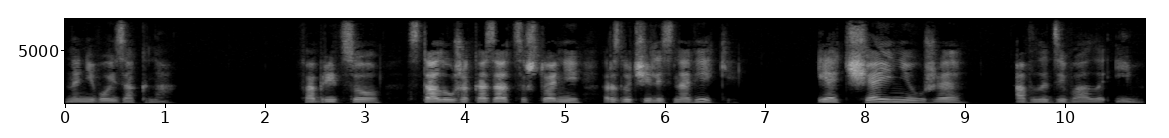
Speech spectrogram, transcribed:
на него из окна. Фабрицо стало уже казаться, что они разлучились навеки, и отчаяние уже овладевало им.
